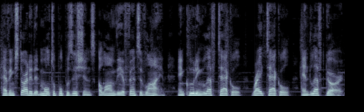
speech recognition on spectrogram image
having started at multiple positions along the offensive line, including left tackle, right tackle, and left guard.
